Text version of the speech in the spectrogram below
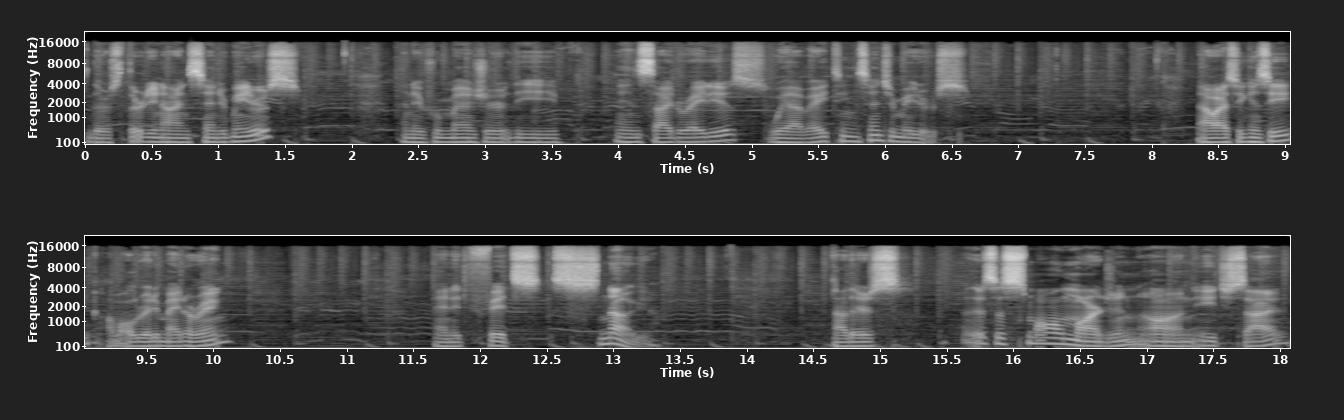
there's 39 centimeters. And if we measure the inside radius, we have 18 centimeters. Now as you can see, I've already made a ring. And it fits snug. Now there's there's a small margin on each side.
